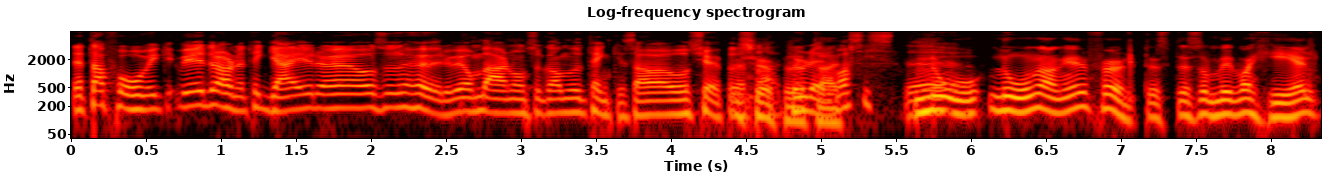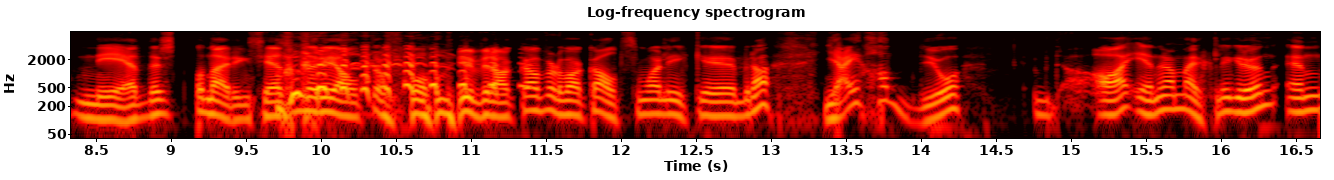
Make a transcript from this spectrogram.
dette får vi ikke Vi drar ned til Geir, og så hører vi om det er noen som kan tenke seg å kjøpe dette. Kjøpe dette var siste No, noen ganger føltes det som vi var helt nederst på næringskjeden når det gjaldt å få de vraka, for det var ikke alt som var like bra. Jeg hadde jo av en eller annen merkelig grunn en,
